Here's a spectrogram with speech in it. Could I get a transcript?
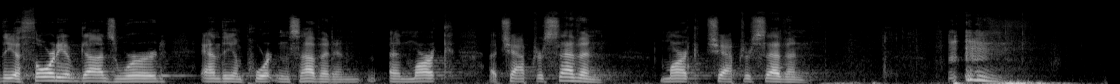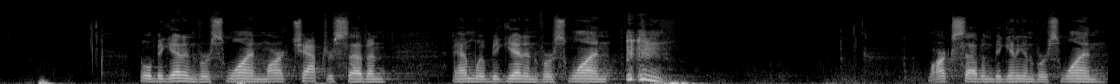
the authority of God's word and the importance of it. And, and Mark uh, chapter 7. Mark chapter 7. we'll begin in verse 1. Mark chapter 7, and we'll begin in verse 1. Mark 7, beginning in verse 1.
